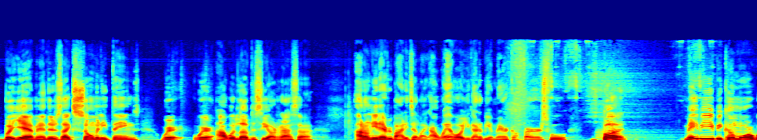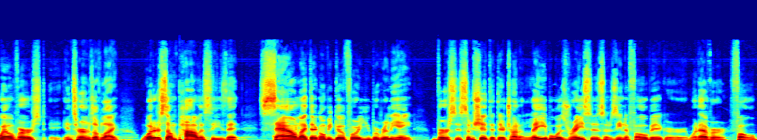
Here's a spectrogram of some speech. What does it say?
but yeah, man, there's like so many things where where I would love to see our raza. I don't need everybody to like, ah, well, you got to be America first, fool. But maybe become more well versed in terms of like, what are some policies that sound like they're gonna be good for you, but really ain't, versus some shit that they're trying to label as racist or xenophobic or whatever phobe.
